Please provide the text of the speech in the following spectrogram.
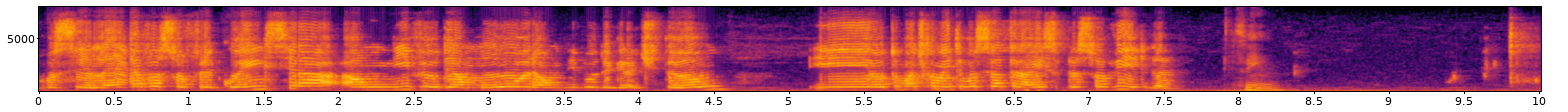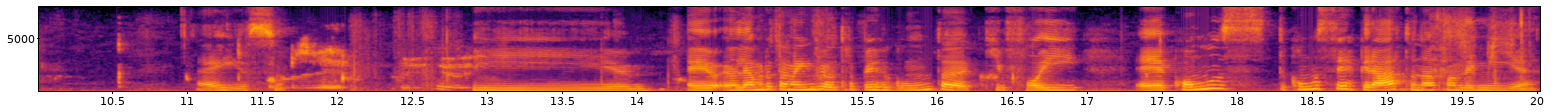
Você leva a sua frequência a um nível de amor, a um nível de gratidão e automaticamente você atrai isso para sua vida. Sim. É isso. Vamos ver. E eu, eu lembro também de outra pergunta que foi é, como, como ser grato na pandemia?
